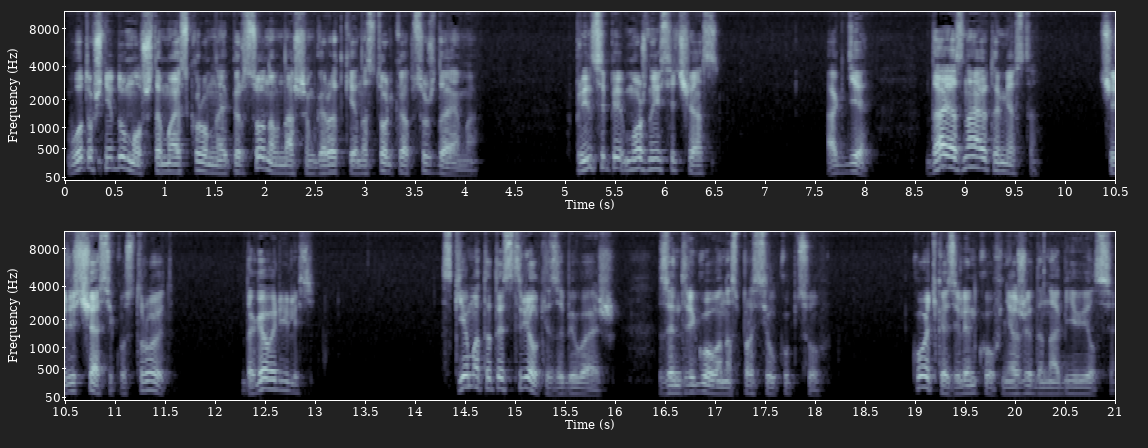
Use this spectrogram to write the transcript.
Вот уж не думал, что моя скромная персона в нашем городке настолько обсуждаема. В принципе, можно и сейчас. А где? Да, я знаю это место. Через часик устроят. Договорились. С кем это ты стрелки забиваешь? Заинтригованно спросил Купцов. Котька Зеленков неожиданно объявился.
